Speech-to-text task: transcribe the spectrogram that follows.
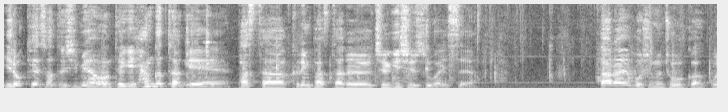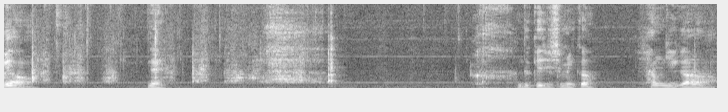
이렇게 해서 드시면 되게 향긋하게 파스타, 크림 파스타를 즐기실 수가 있어요. 따라해 보시면 좋을 것 같고요. 네. 느껴지십니까? 향기가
